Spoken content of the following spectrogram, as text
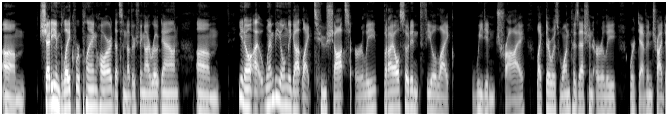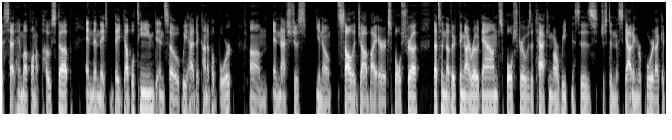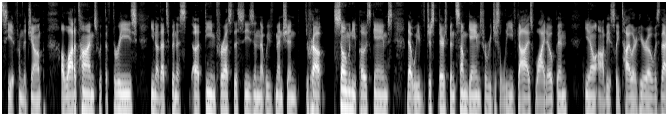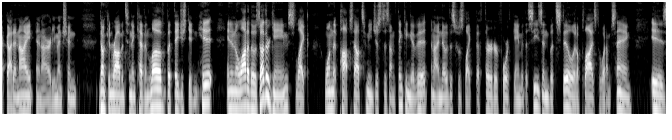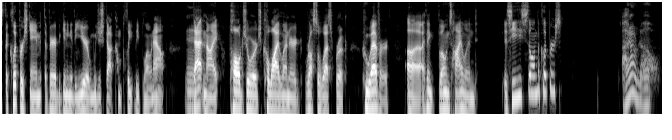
Um, Cedi and Blake were playing hard. That's another thing I wrote down. Um, you know, I, Wemby only got like two shots early, but I also didn't feel like we didn't try. Like there was one possession early where Devin tried to set him up on a post up, and then they they double teamed, and so we had to kind of abort. Um, and that's just you know solid job by Erik Spoelstra. That's another thing I wrote down. Spoelstra was attacking our weaknesses just in the scouting report. I could see it from the jump. A lot of times with the threes, you know that's been a theme for us this season that we've mentioned throughout so many post games that we've just there's been some games where we just leave guys wide open. You know, obviously Tyler Herro was that guy tonight, and I already mentioned Duncan Robinson and Kevin Love, but they just didn't hit. And in a lot of those other games, like one that pops out to me just as I'm thinking of it, and I know this was like the third or fourth game of the season, but still it applies to what I'm saying, is the Clippers game at the very beginning of the year when we just got completely blown out. Mm. That night, Paul George, Kawhi Leonard, Russell Westbrook, whoever, uh, I think Bones Hyland, is he still on the Clippers? I don't know.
